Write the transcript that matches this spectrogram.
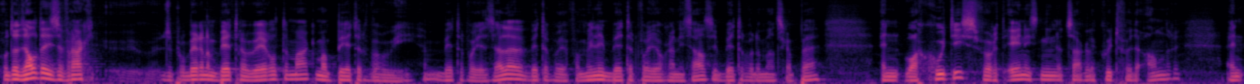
Want dat is altijd deze vraag, ze proberen een betere wereld te maken, maar beter voor wie? Beter voor jezelf, beter voor je familie, beter voor je organisatie, beter voor de maatschappij. En wat goed is voor het een is niet noodzakelijk goed voor de andere. En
